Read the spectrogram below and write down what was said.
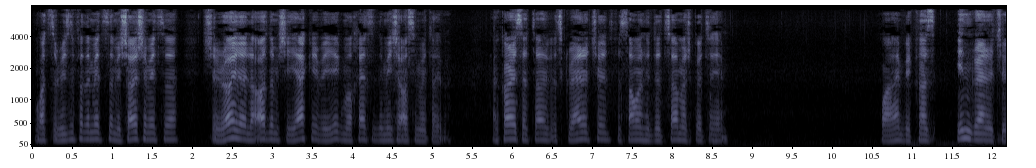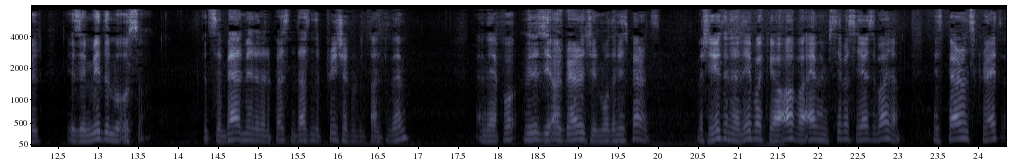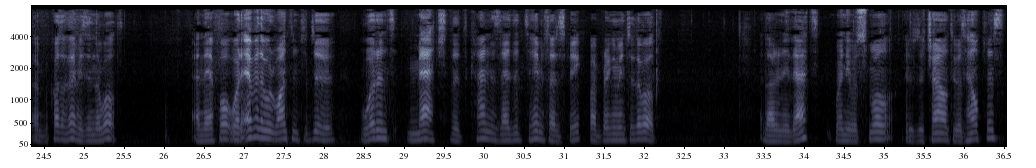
What's the reason for the mitzvah? Mishosh mitzvah, sheroyle la'adam sheyakir v'yigmol chesed misha asim tova. Hakaris atov, it's gratitude for someone who did so much good to him. Why? Because ingratitude is a midah mu'usa. It's a bad midah that a person doesn't appreciate what was done for them, and therefore, he owe gratitude more than his parents? His parents create, uh, because of them, he's in the world. And therefore, whatever they would want him to do, wouldn't match the kindness they did to him, so to speak, by bringing him into the world. And not only that, when he was small, he was a child, he was helpless.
